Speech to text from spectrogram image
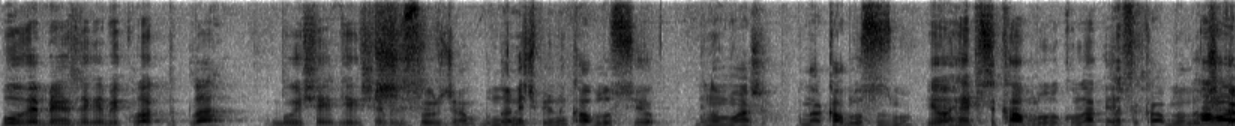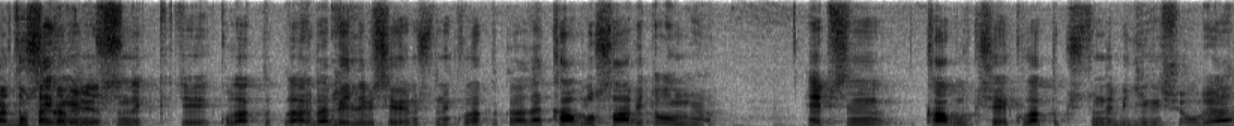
bu ve benzeri bir kulaklıkla bu işe Bir şey girişebilirsin. soracağım. Bunların hiçbirinin kablosu yok. Bunun var. Bunlar kablosuz mu? Yok hepsi kablolu kulaklık. Hepsi kablolu. Ama Çıkartıp bu seviyenin takabiliyorsun. üstündeki kulaklıklarda, belli bir seviyenin üstündeki kulaklıklarda kablo sabit olmuyor. Hepsinin kablo şey kulaklık üstünde bir girişi oluyor.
